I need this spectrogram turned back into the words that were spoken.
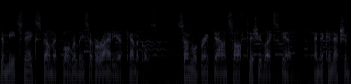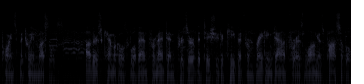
the meat snake's stomach will release a variety of chemicals. Some will break down soft tissue like skin and the connection points between muscles. Others chemicals will then ferment and preserve the tissue to keep it from breaking down for as long as possible.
